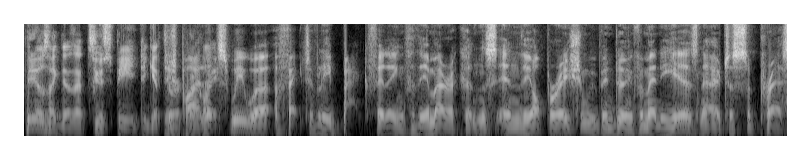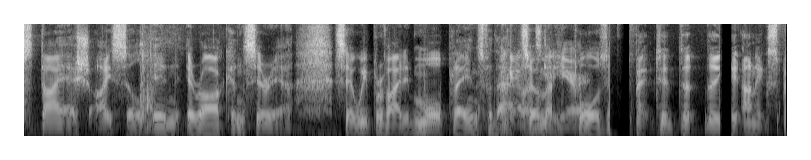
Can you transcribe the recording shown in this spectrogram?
videos like this at two speed to get through pilots. We were effectively backfilling for the Americans in the operation we've been doing for many years now to suppress Daesh, ISIL in Iraq and Syria. So we provided more planes for that. Okay, so American pause. Expected that the unexpected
